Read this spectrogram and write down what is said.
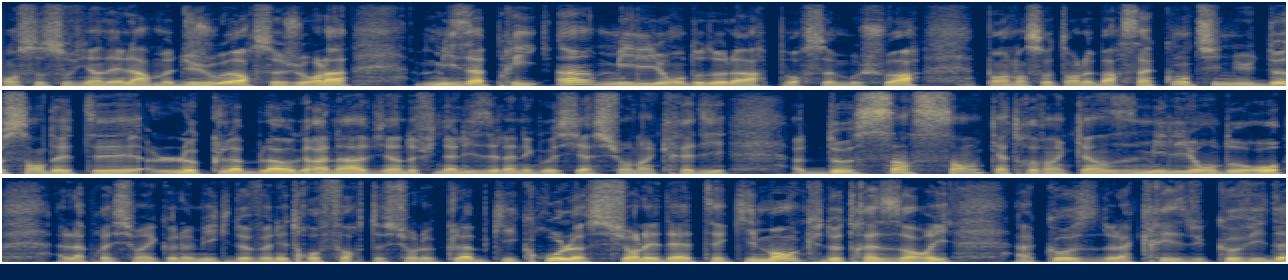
On se souvient des larmes du joueur ce jour-là. Mise à prix 1 million de dollars pour ce mouchoir. Pendant ce temps, le Barça continue de s'endetter. Le club Blaugrana vient de finaliser la négociation d'un crédit de 595 millions d'euros. La pression économique devenait trop forte sur le club qui croule sur les dettes et qui manque de trésorerie à cause de la crise du Covid.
